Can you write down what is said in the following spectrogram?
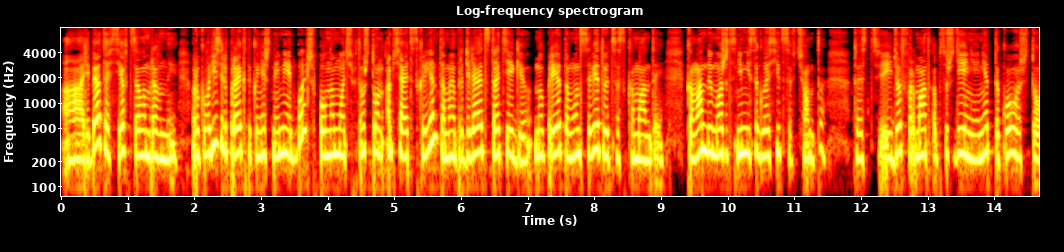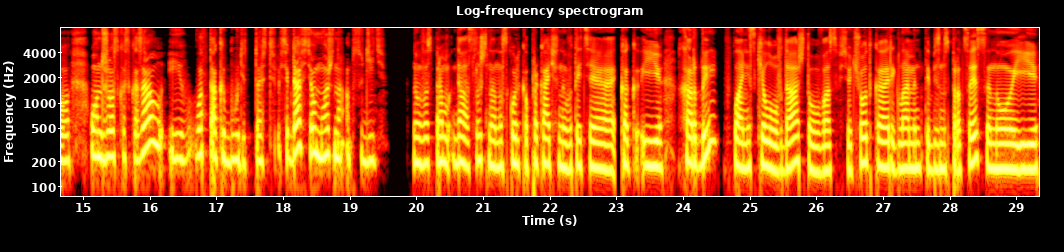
А ребята все в целом равны. Руководитель проекта, конечно, имеет больше полномочий, потому что он общается с клиентом и определяет стратегию стратегию, но при этом он советуется с командой. Команда может с ним не согласиться в чем-то. То есть идет формат обсуждения. Нет такого, что он жестко сказал, и вот так и будет. То есть всегда все можно обсудить. Ну, у вас прям, да, слышно, насколько прокачаны вот эти, как и харды в плане скиллов, да, что у вас все четко, регламенты, бизнес-процессы, но и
